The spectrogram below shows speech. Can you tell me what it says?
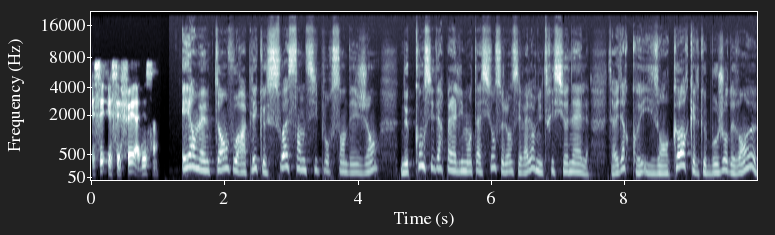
Et c'est fait à dessein. Et en même temps, vous rappelez que 66% des gens ne considèrent pas l'alimentation selon ses valeurs nutritionnelles. Ça veut dire qu'ils ont encore quelques beaux jours devant eux,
